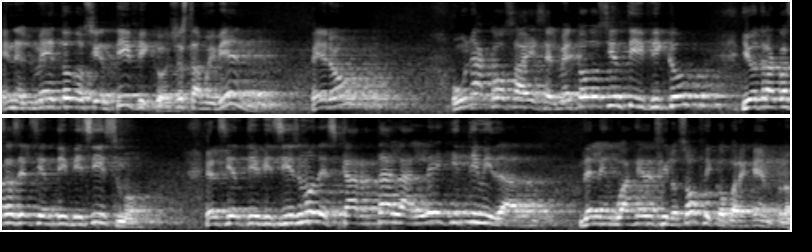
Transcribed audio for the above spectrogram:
en el método científico, eso está muy bien, pero una cosa es el método científico y otra cosa es el cientificismo. El cientificismo descarta la legitimidad del lenguaje filosófico, por ejemplo.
